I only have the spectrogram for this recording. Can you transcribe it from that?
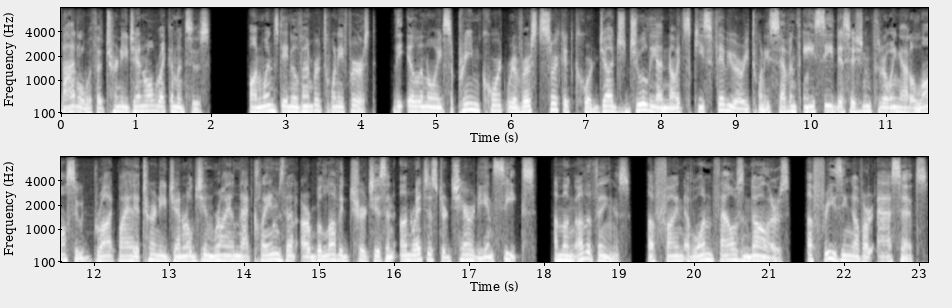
Battle with Attorney General recommences. On Wednesday, November 21, the Illinois Supreme Court reversed Circuit Court Judge Julia Nowicki's February 27 AC decision throwing out a lawsuit brought by Attorney General Jim Ryan that claims that our beloved church is an unregistered charity and seeks, among other things, a fine of $1,000, a freezing of our assets,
